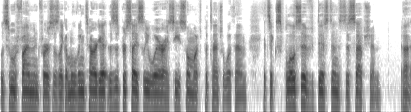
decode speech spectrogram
with some refinement versus like a moving target. This is precisely where I see so much potential with him. It's explosive distance deception uh,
